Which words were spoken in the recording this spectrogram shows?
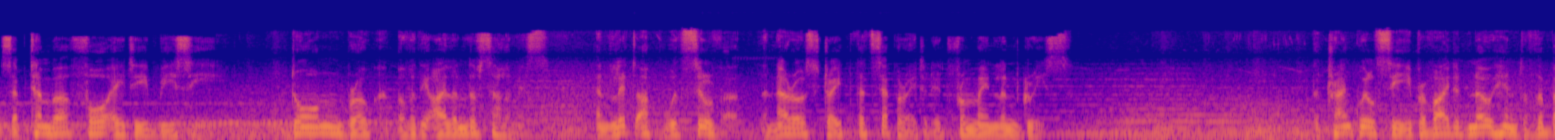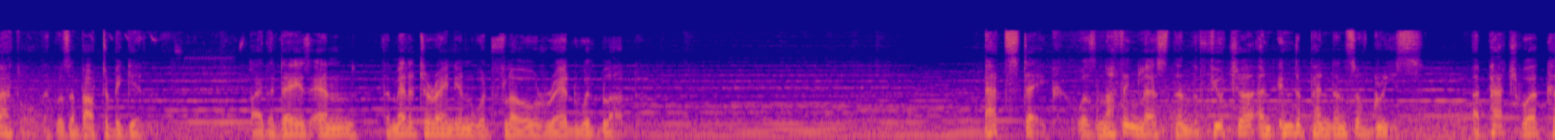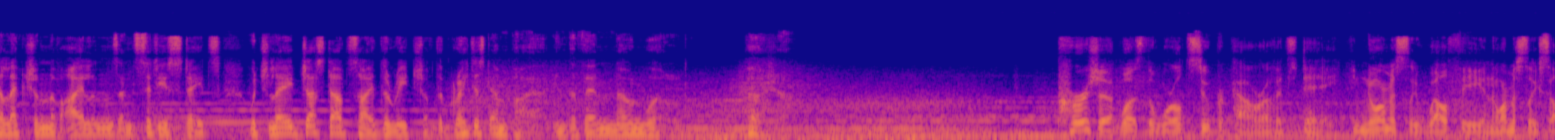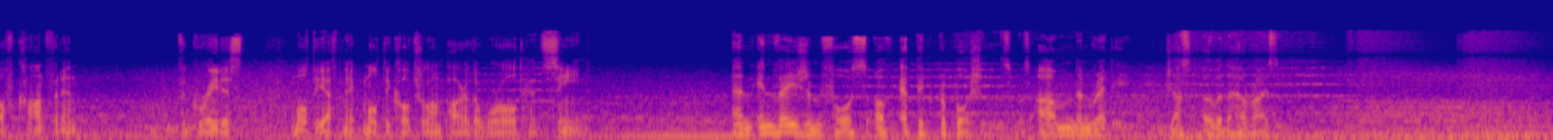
September 480 BC. Dawn broke over the island of Salamis and lit up with silver the narrow strait that separated it from mainland Greece. The tranquil sea provided no hint of the battle that was about to begin. By the day's end, the Mediterranean would flow red with blood. At stake was nothing less than the future and independence of Greece, a patchwork collection of islands and city-states which lay just outside the reach of the greatest empire in the then known world, Persia. Persia was the world superpower of its day, enormously wealthy, enormously self-confident, the greatest multi-ethnic, multicultural empire the world had seen. An invasion force of epic proportions was armed and ready just over the horizon.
